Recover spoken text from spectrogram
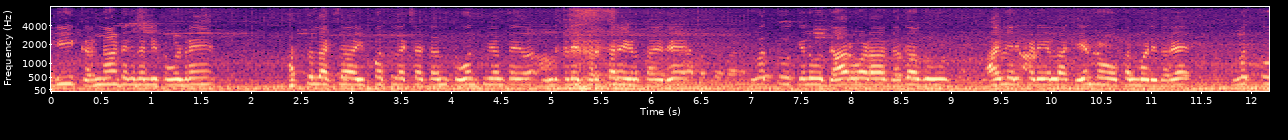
ಇಡೀ ಕರ್ನಾಟಕದಲ್ಲಿ ತಗೊಂಡ್ರೆ ಹತ್ತು ಲಕ್ಷ, ಇಪ್ಪತ್ತು ಲಕ್ಷ ಟನ್ ತಗೊಂತೀವಿ ಅಂತ ಒಂದು ಕಡೆ ಸರ್ಕಾರ ಹೇಳ್ತಾ ಇದೆ. ಇವತ್ತು ಕೆಲವು ಧಾರವಾಡ, ಗದಗು, ಹಾವೇರಿ ಕಡೆ ಎಲ್ಲ ಕೇಂದ್ರ ಓಪನ್ ಮಾಡಿದ್ದಾರೆ. ಇವತ್ತು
